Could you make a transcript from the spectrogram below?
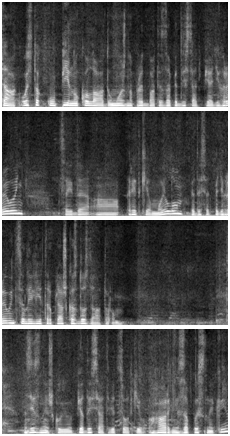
Так, ось таку піну коладу можна придбати за 55 гривень. Це йде а, рідке мило, 55 гривень, цілий літр, пляшка з дозатором. Зі знижкою 50% гарні записники.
